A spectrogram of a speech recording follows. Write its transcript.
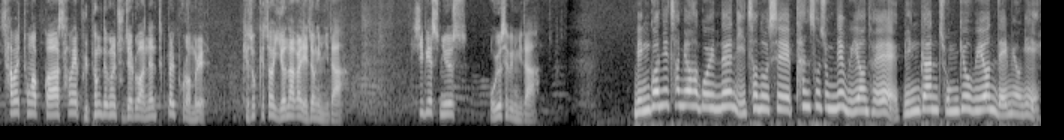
사회 통합과 사회 불평등을 주제로 하는 특별 포럼을 계속해서 이어나갈 예정입니다. CBS 뉴스 오요셉입니다. 민관이 참여하고 있는 2050 탄소중립위원회의 민간 종교위원 4명이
